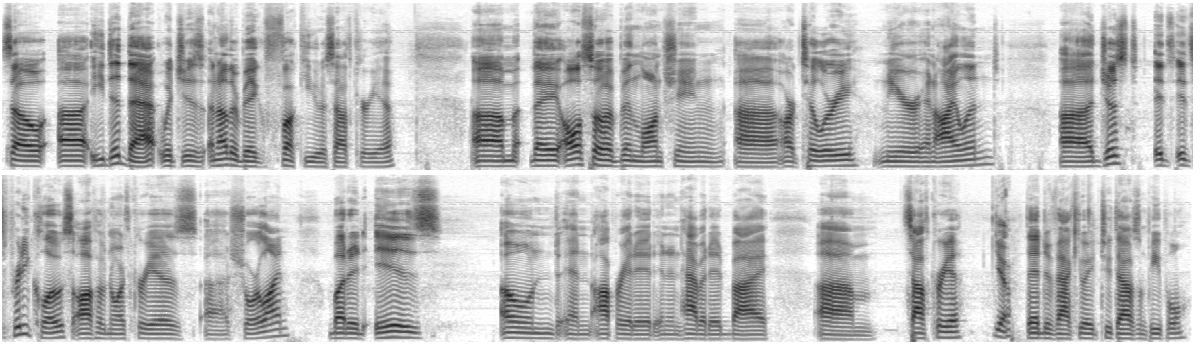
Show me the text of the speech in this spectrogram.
So uh, he did that, which is another big fuck you to South Korea. Um, they also have been launching uh, artillery near an island. Uh, just it's it's pretty close off of North Korea's uh, shoreline, but it is owned and operated and inhabited by um, South Korea. Yeah. They had to evacuate two thousand people.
